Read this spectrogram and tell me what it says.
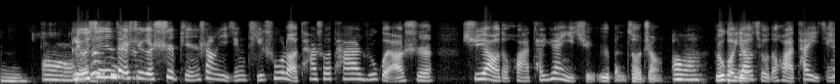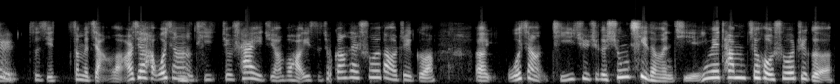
嗯哦，刘鑫在这个视频上已经提出了，他说他如果要是需要的话，他愿意去日本作证。哦，如果要求的话，他已经自己这么讲了。而且我想提，就插一句啊，不好意思，就刚才说到这个，呃，我想提一句这个凶器的问题，因为他们最后说这个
